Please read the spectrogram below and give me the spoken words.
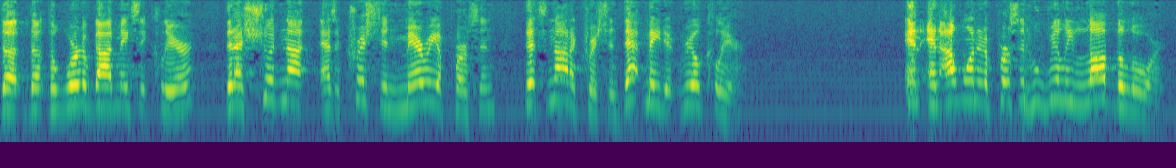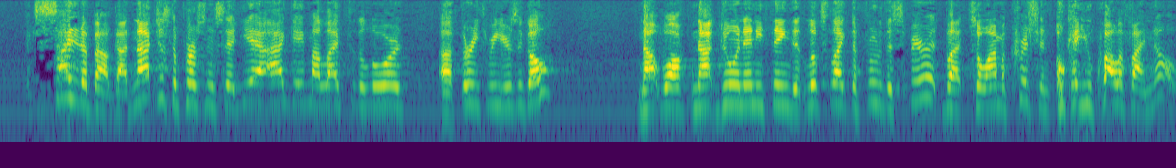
the, the, the Word of God makes it clear that I should not, as a Christian, marry a person that's not a Christian. That made it real clear. And, and I wanted a person who really loved the Lord, excited about God, not just a person who said, Yeah, I gave my life to the Lord uh, 33 years ago. Not walk, not doing anything that looks like the fruit of the Spirit, but so I'm a Christian. Okay, you qualify. No.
